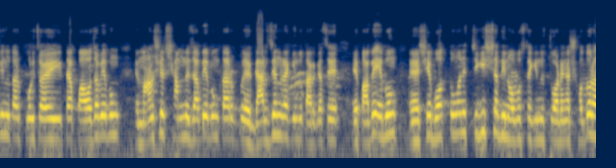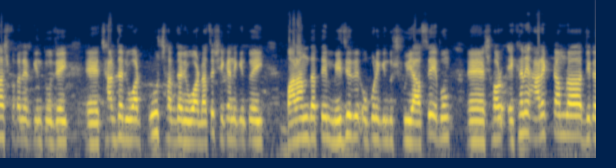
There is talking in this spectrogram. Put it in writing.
কিন্তু তার পরিচয়টা পাওয়া যাবে এবং মানুষের সামনে যাবে এবং তার গার্জেনরা কিন্তু তার কাছে পাবে এবং সে বর্তমানে চিকিৎসাধীন অবস্থায় কিন্তু চুয়াডাঙ্গা সদর হাসপাতালের কিন্তু যেই সার্জারি ওয়ার্ড পুরুষ সার্জারি ওয়ার্ড আছে, সেখানে কিন্তু এই বারান্দাতে মেজের ওপরে কিন্তু শুয়ে আছে এবং এখানে আরেকটা আমরা যেটা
